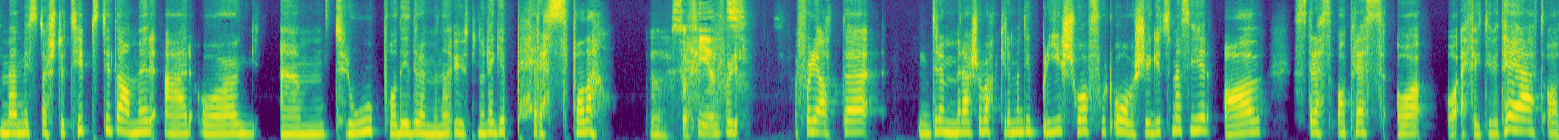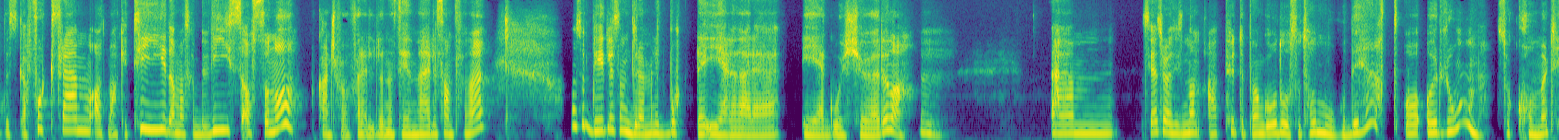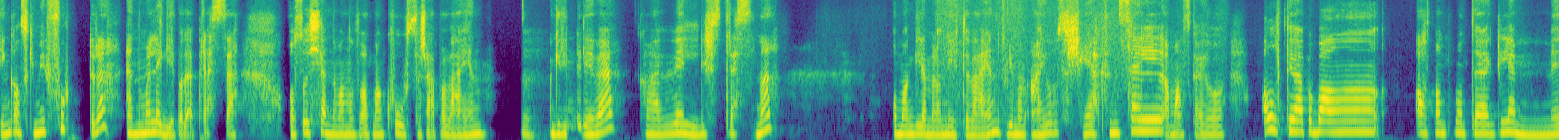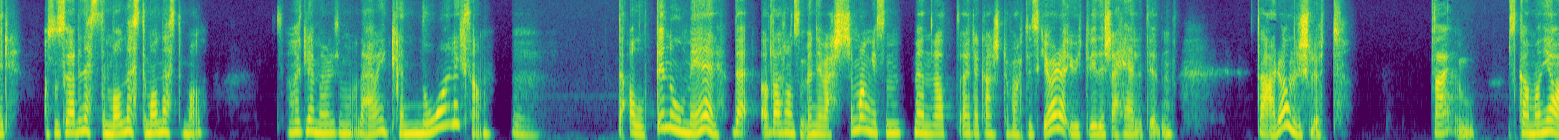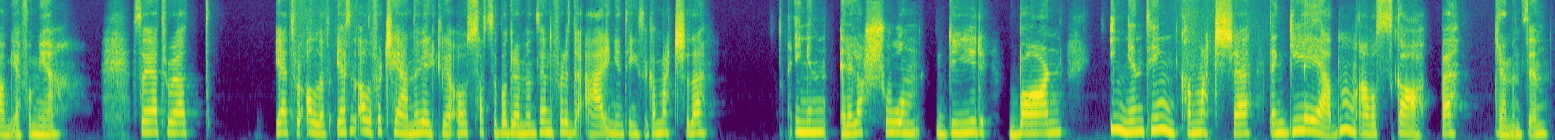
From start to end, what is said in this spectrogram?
men mitt største tips til damer er å um, tro på de drømmene uten å legge press på det. Mm. Så fint. Fordi- Fordi at uh, drømmer er så vakre, men de blir så fort overskygget, som jeg sier, av stress og press og, og effektivitet, og at det skal fort frem, og at man har ikke tid, og man skal bevise også noe, kanskje for foreldrene sine eller samfunnet. Og så blir liksom drømmen litt borte i hele det egokjøret, da. Mm. Um, så jeg tror at hvis man putter på en god dose tålmodighet og, og rom, så kommer ting ganske mye fortere enn når man legger på det presset. Og så kjenner man også at man koser seg på veien. Mm. Gründerlivet kan være veldig stressende, og man glemmer å nyte veien, fordi man er jo sjefen selv, og man skal jo alltid være på ballen, at man på en måte glemmer Og så skal det neste mål, neste mål, neste mål. Så man glemmer liksom, Det er jo egentlig nå, liksom. Mm. Det er alltid noe mer. Det, det er sånn som universet, mange som mener at, eller kanskje det faktisk gjør, det utvider seg hele tiden. Da er det jo aldri slutt. Nei. Skal man jage for mye? Så jeg tror at jeg, tror alle, jeg synes alle fortjener virkelig å satse på drømmen sin, for det er ingenting som kan matche det. Ingen relasjon, dyr, barn, ingenting kan matche den gleden av å skape drømmen sin.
